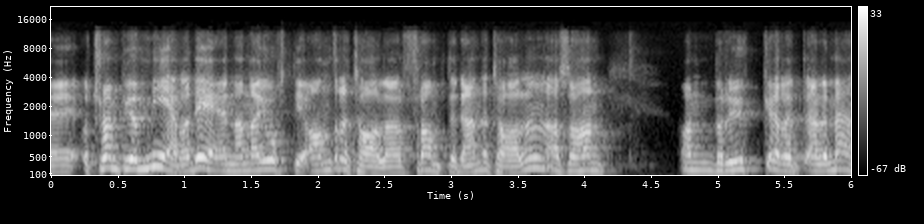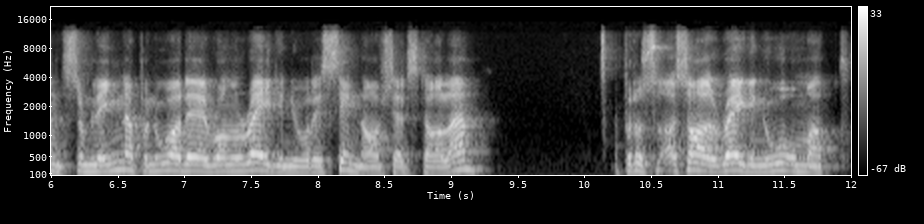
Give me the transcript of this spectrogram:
Eh, og Trump gjør mer av det enn han har gjort i andre taler fram til denne talen. Altså han, han bruker et element som ligner på noe av det Ronald Reagan gjorde i sin avskjedstale. For Da sa Reagan noe om at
